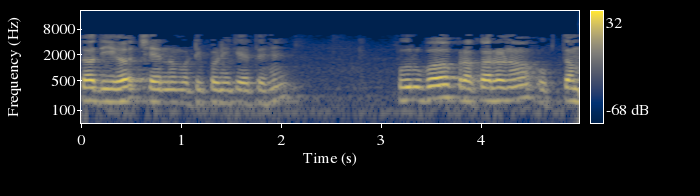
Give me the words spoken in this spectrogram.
तद इह छह नंबर टिप्पणी कहते हैं, पूर्व प्रकरण उक्तम।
